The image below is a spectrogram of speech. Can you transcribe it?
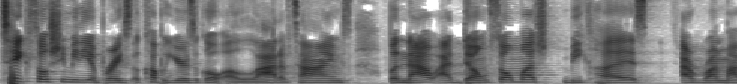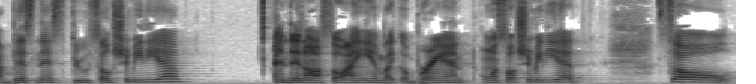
take social media breaks a couple years ago a lot of times, but now I don't so much because I run my business through social media. And then also, I am like a brand on social media. So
